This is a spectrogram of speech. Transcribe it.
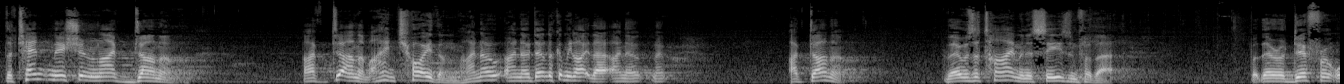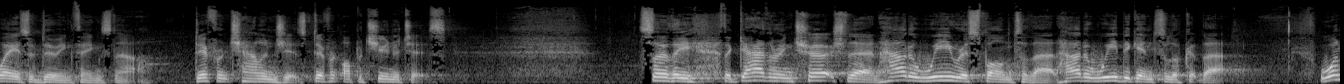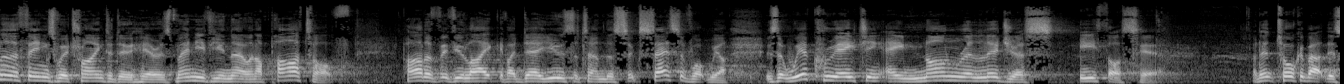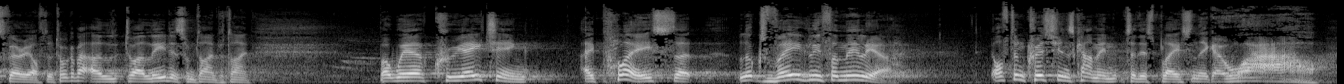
The tent mission, and I've done them. I've done them. I enjoy them. I know, I know, don't look at me like that. I know, no. I've done them. There was a time and a season for that. But there are different ways of doing things now different challenges, different opportunities. So, the, the gathering church then, how do we respond to that? How do we begin to look at that? One of the things we're trying to do here, as many of you know and are part of, part of, if you like, if I dare use the term, the success of what we are, is that we're creating a non religious ethos here. I don't talk about this very often. I talk about our, to our leaders from time to time. But we're creating a place that looks vaguely familiar. Often Christians come into this place and they go, wow,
